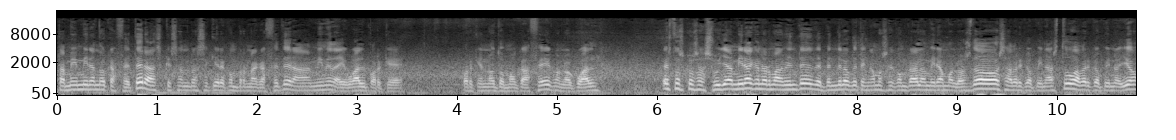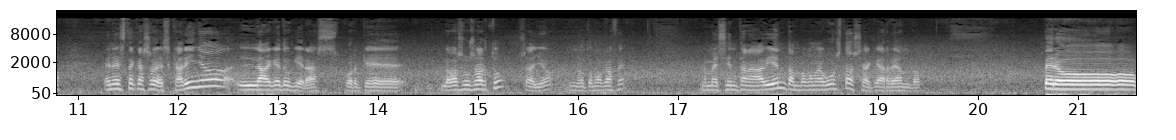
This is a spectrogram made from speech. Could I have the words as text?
también mirando cafeteras, que Sandra se quiere comprar una cafetera, a mí me da igual porque, porque no tomo café, con lo cual esto es cosa suya. Mira que normalmente depende de lo que tengamos que comprar, lo miramos los dos, a ver qué opinas tú, a ver qué opino yo. En este caso es cariño, la que tú quieras, porque lo vas a usar tú, o sea, yo no tomo café, no me sienta nada bien, tampoco me gusta, o sea, que arreando. Pero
